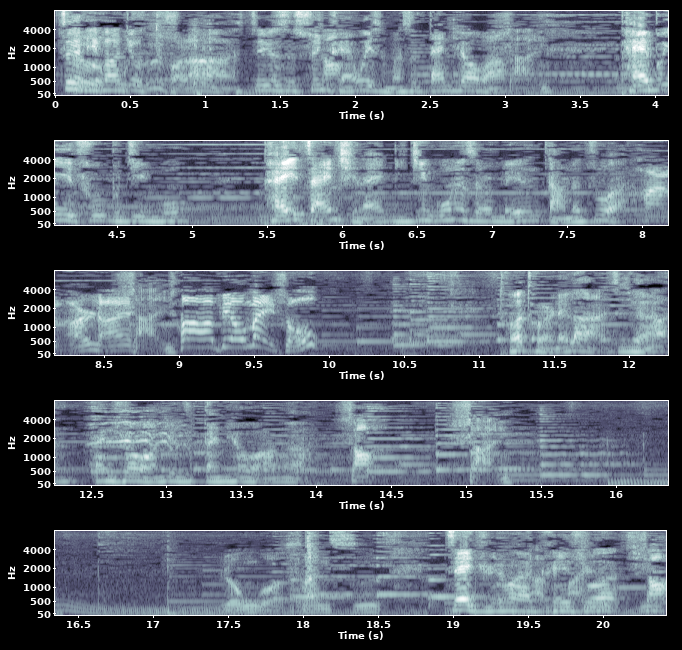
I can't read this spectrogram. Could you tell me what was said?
这个地方就妥了啊，这就是孙权为什么是单挑王，闪！牌不一出不进攻，牌一攒起来，你进攻的时候没人挡得住啊，看儿男闪插标卖首，妥妥的了。这个单挑王就是单挑王啊。杀！闪！容我三思。这局的话可以说杀！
